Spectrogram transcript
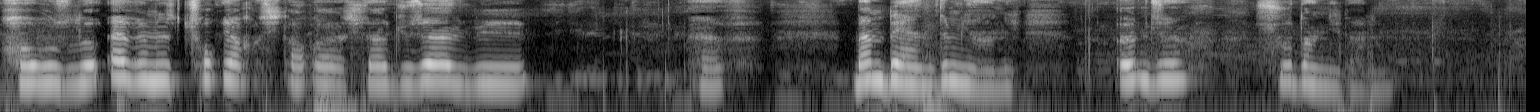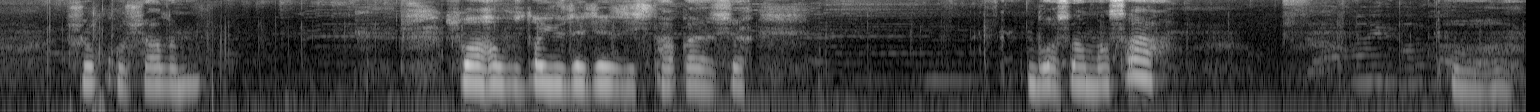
Havuzlu evimiz çok yakıştı arkadaşlar. Güzel bir ev. Ben beğendim yani. Önce şuradan gidelim. Şu koşalım. Sonra havuzda yüzeceğiz işte arkadaşlar. Burası masa. Oha.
